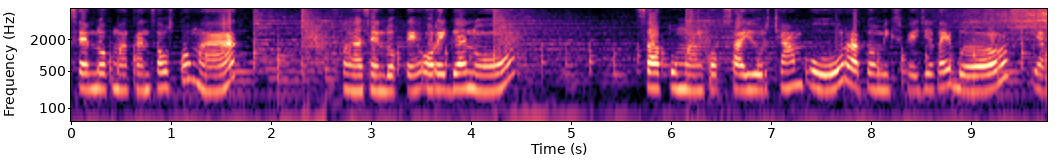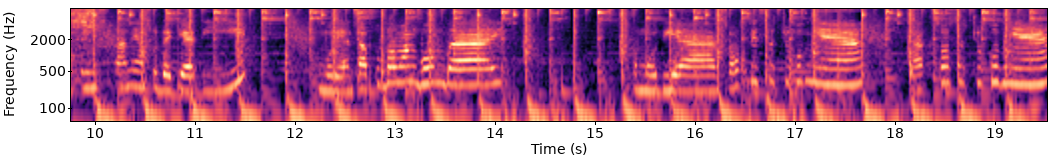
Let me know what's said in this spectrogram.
sendok makan saus tomat setengah sendok teh oregano satu mangkok sayur campur atau mix vegetable yang instan yang sudah jadi kemudian satu bawang bombay kemudian sosis secukupnya bakso secukupnya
